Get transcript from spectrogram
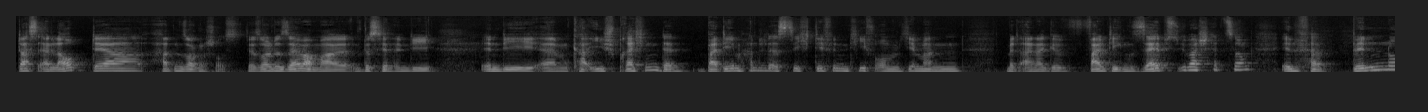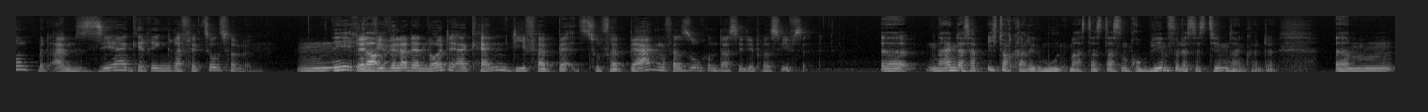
das erlaubt, der hat einen Sockenschuss. Der sollte selber mal ein bisschen in die, in die ähm, KI sprechen, denn bei dem handelt es sich definitiv um jemanden, mit einer gewaltigen Selbstüberschätzung in Verbindung mit einem sehr geringen Reflexionsvermögen. Nee, denn wie will er denn Leute erkennen, die verbe zu verbergen versuchen, dass sie depressiv sind? Äh, nein, das habe ich doch gerade gemutmaßt, dass das ein Problem für das System sein könnte. Ähm,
